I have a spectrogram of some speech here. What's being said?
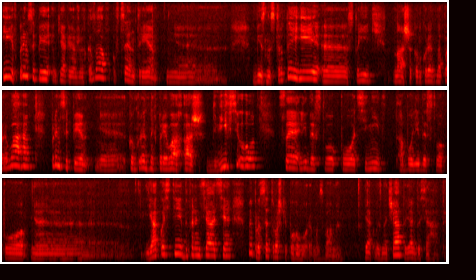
І, в принципі, як я вже сказав, в центрі е, бізнес-стратегії е, стоїть наша конкурентна перевага. В принципі, е, конкурентних переваг аж дві всього. Це лідерство по ціні або лідерство по е, якості диференціація. Ми про це трошки поговоримо з вами. Як визначати, як досягати.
